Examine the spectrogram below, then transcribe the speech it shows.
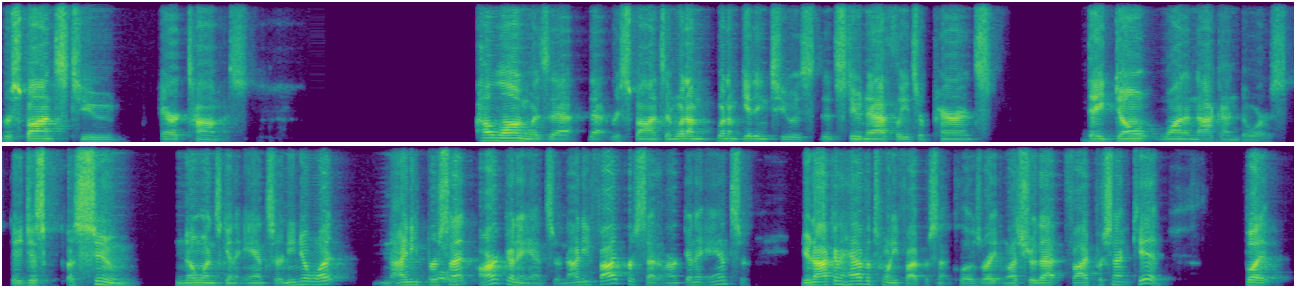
response to Eric Thomas. How long was that that response? And what I'm what I'm getting to is that student athletes or parents, they don't want to knock on doors. They just assume no one's going to answer. And you know what? 90% aren't going to answer. 95% aren't going to answer. You're not going to have a 25% close rate unless you're that 5% kid but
